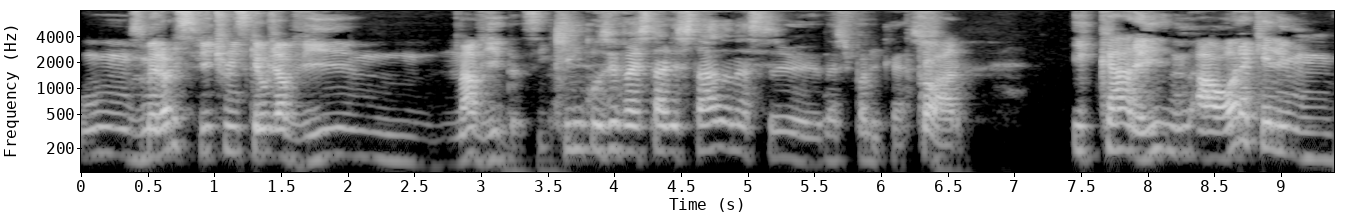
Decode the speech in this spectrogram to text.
Um dos melhores featurings que eu já vi na vida, assim. Que inclusive vai estar listado nesse, nesse podcast. Claro. E, cara, a hora que ele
